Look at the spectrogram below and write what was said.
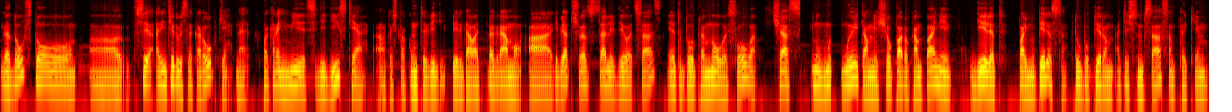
годов, что а, все ориентировались на коробки, на, по крайней мере, CD-диски, а, то есть в каком-то виде передавать программу, а ребята сразу стали делать SaaS, и это было прям новое слово. Сейчас ну, мы, мы там еще пару компаний делят пальму переса, кто был первым отечественным SaaS таким.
